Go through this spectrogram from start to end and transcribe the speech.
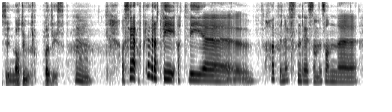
sin natur, på et vis. Mm. Altså, jeg opplever at vi, at vi eh, hadde nesten det som en sånn eh,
